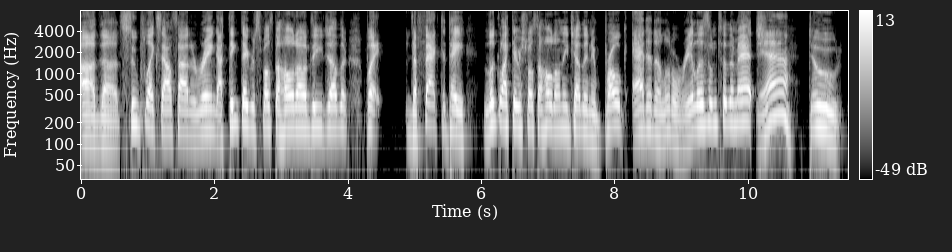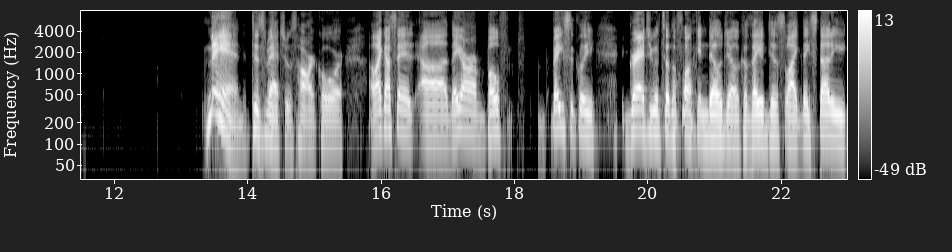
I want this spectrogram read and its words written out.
Uh, the suplex outside of the ring. I think they were supposed to hold on to each other, but the fact that they looked like they were supposed to hold on to each other and it broke added a little realism to the match. Yeah. Dude, man, this match was hardcore. Like I said, uh, they are both basically graduates of the Funkin' Dojo because they just like they study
